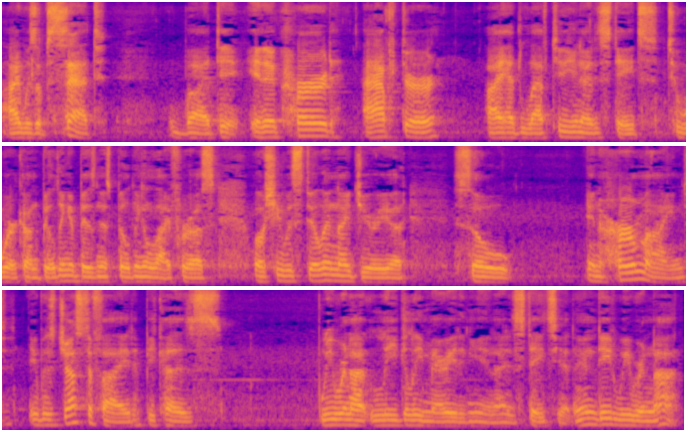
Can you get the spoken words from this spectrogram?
I was upset, but it, it occurred after I had left to the United States to work on building a business, building a life for us, while she was still in Nigeria. So, in her mind, it was justified because we were not legally married in the United States yet. And indeed, we were not.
